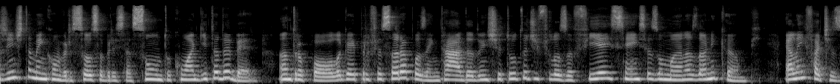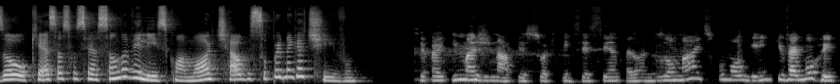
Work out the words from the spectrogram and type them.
A gente também conversou sobre esse assunto com a Gita Deber, antropóloga e professora aposentada do Instituto de Filosofia e Ciências Humanas da Unicamp. Ela enfatizou que essa associação da velhice com a morte é algo super negativo. Você vai imaginar a pessoa que tem 60 anos ou mais como alguém que vai morrer,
